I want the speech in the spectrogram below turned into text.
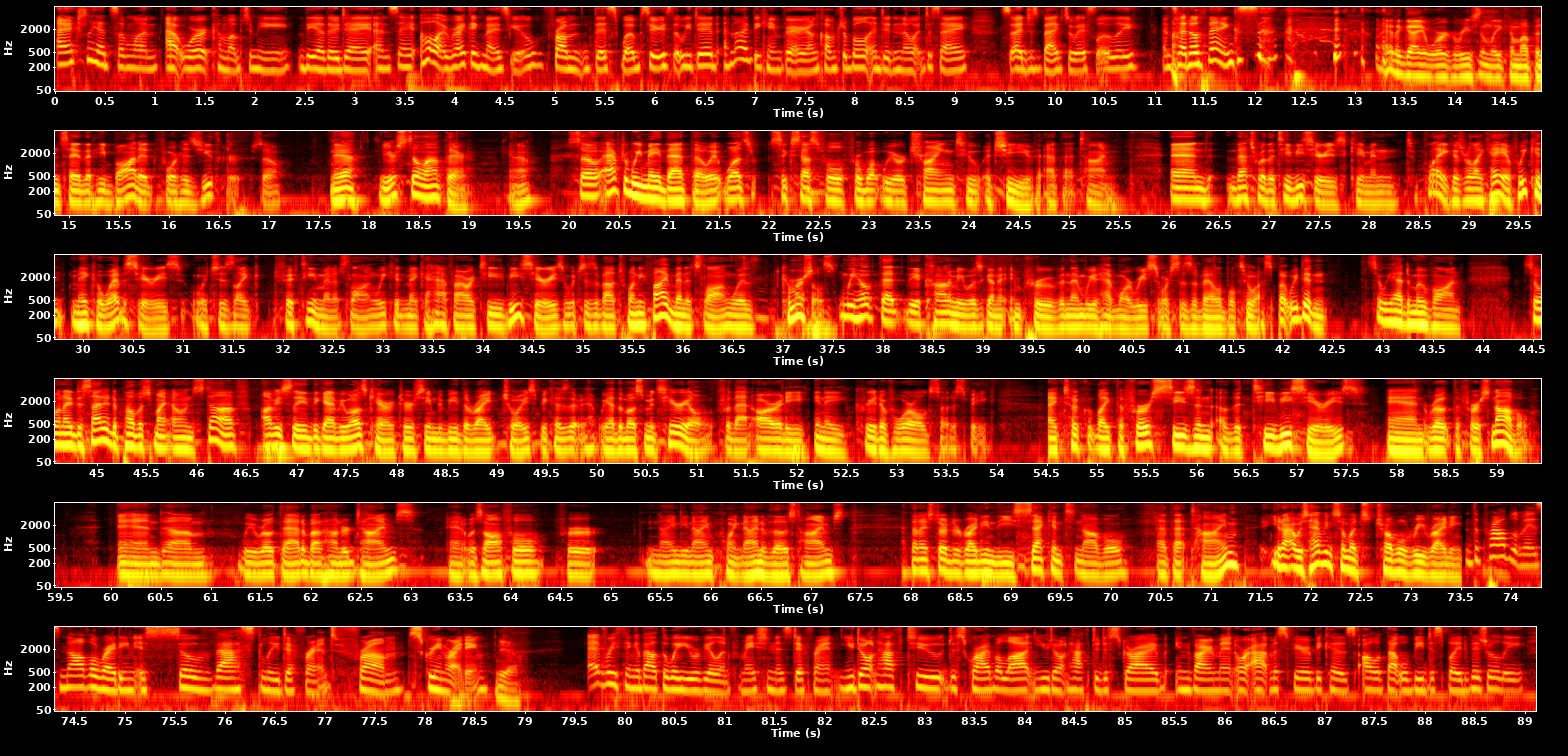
I actually had someone at work come up to me the other day and say, "Oh, I recognize you from this web series that we did," and I became very uncomfortable and didn't know what to say, so I just backed away slowly and said, "Oh, thanks." I had a guy at work recently come up and say that he bought it for his youth group. So, yeah, you're still out there, you know? So, after we made that, though, it was successful for what we were trying to achieve at that time. And that's where the TV series came into play because we're like, hey, if we could make a web series, which is like 15 minutes long, we could make a half hour TV series, which is about 25 minutes long with commercials. We hoped that the economy was going to improve and then we'd have more resources available to us, but we didn't. So we had to move on. So when I decided to publish my own stuff, obviously the Gabby Wells character seemed to be the right choice because we had the most material for that already in a creative world, so to speak. I took like the first season of the TV series and wrote the first novel. And um, we wrote that about 100 times, and it was awful for 99.9 of those times. Then I started writing the second novel at that time. You know, I was having so much trouble rewriting. the problem is novel writing is so vastly different from screenwriting. Yeah. everything about the way you reveal information is different. You don't have to describe a lot. You don't have to describe environment or atmosphere because all of that will be displayed visually.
